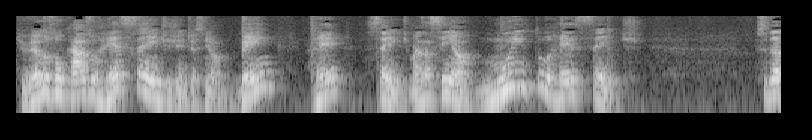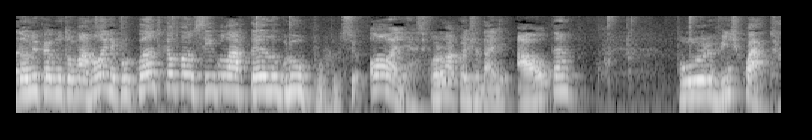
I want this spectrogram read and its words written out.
Tivemos um caso recente, gente, assim, ó, bem recente, mas assim, ó, muito recente. O cidadão me perguntou, Marrone, por quanto que eu consigo latar no grupo? Eu disse, olha, se for uma quantidade alta, por 24.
